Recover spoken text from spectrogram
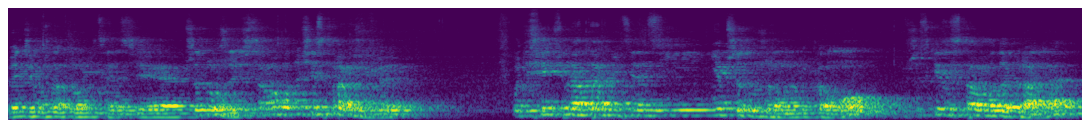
będzie można tą licencję przedłużyć. Samochody się sprawdziły. Po 10 latach licencji nie przedłużono nikomu. Wszystkie zostały odebrane,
